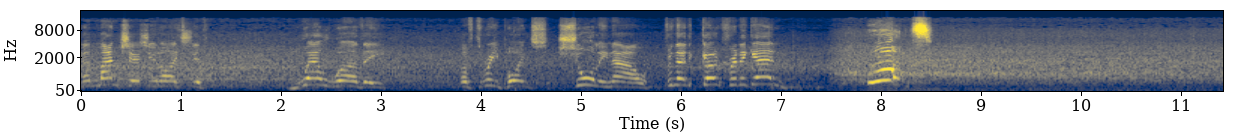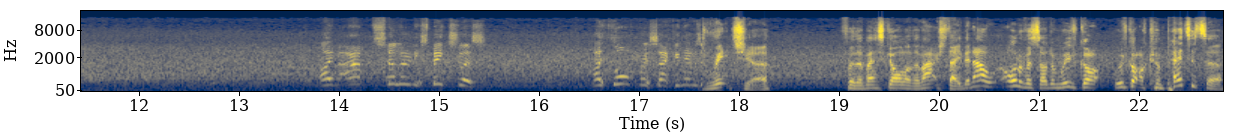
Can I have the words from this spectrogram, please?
And Manchester United, well worthy of three points, surely now. From there, going for it again. What? I'm absolutely speechless. I thought for a second it was Richer for the best goal of the match day, but now all of a sudden we've got we've got a competitor.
